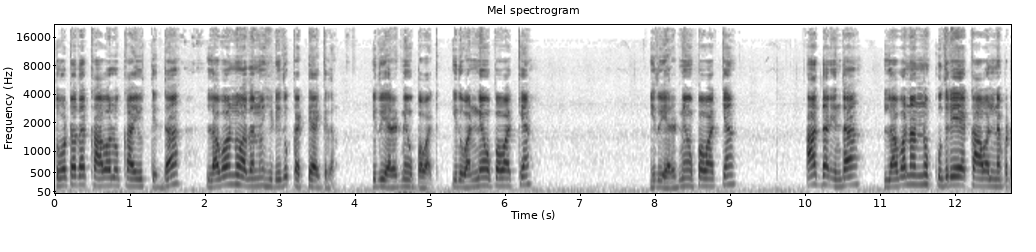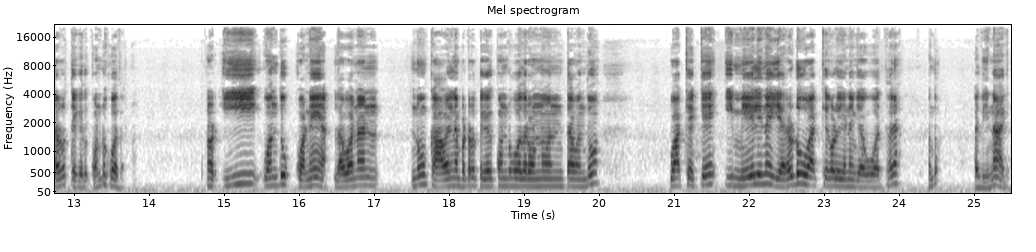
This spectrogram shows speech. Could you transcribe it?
ತೋಟದ ಕಾವಲು ಕಾಯುತ್ತಿದ್ದ ಲವನು ಅದನ್ನು ಹಿಡಿದು ಕಟ್ಟಿ ಹಾಕಿದನು ಇದು ಎರಡನೇ ಉಪವಾಕ್ಯ. ಇದು ಒಂದನೇ ಉಪವಾಕ್ಯ. ಇದು ಎರಡನೇ ಉಪವಾಕ್ಯ. ಆದ್ದರಿಂದ ಲವನನ್ನು ಕುದುರೆಯ ಕಾವಲಿನ ಪಟರು ತೆಗೆದುಕೊಂಡು ಹೋದರು ನೋಡಿ, ಈ ಒಂದು ಕೊನೆಯ ಲವನನ್ನು ಕಾವಲಿನ ಪಟರು ತೆಗೆದುಕೊಂಡು ಹೋದರು ಅನ್ನುವಂಥ ಒಂದು ವಾಕ್ಯಕ್ಕೆ ಈ ಮೇಲಿನ ಎರಡು ವಾಕ್ಯಗಳು ಏನಾಗ್ಯಾವು ಅಂತಂದರೆ, ಒಂದು ಅಧೀನ ಆಗಿ.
